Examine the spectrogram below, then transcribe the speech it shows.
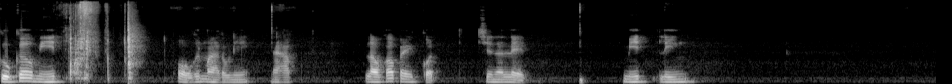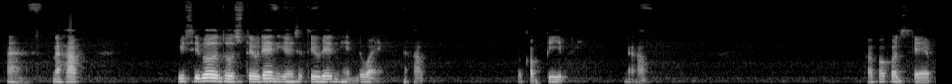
Google Meet โผล่ขึ้นมาตรงนี้นะครับ เราก็ไปกด generate meet link อ่านะครับ visible to student คือให้ student เห็นด้วยนะครับก็ copy ไปนะครับ แล้วก็กด save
